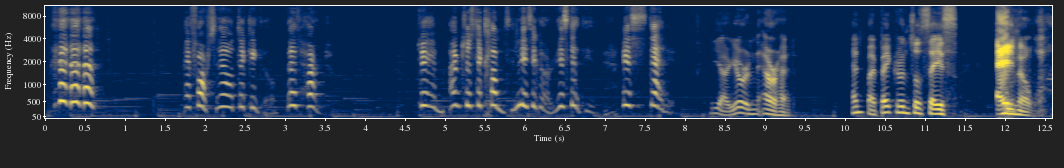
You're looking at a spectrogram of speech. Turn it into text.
I forced out a giggle. That hurt. To him, I'm just a clumsy, lazy girl. Is that it? Is that it? Yeah, you're an airhead. And my background just says anal.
